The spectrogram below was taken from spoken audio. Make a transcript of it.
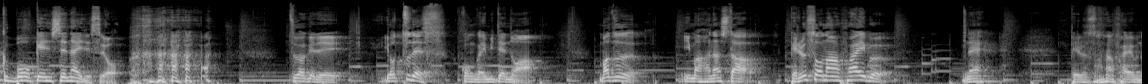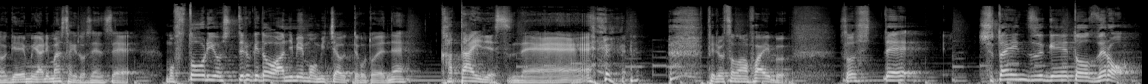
く冒険してないですよ。というわけで、4つです。今回見てるのは。まず、今話した、ペルソナ5。ね。ペルソナ5のゲームやりましたけど、先生。もうストーリーを知ってるけど、アニメも見ちゃうってことでね。硬いですね。ペルソナ5。そして、シュタインズゲートゼロ。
